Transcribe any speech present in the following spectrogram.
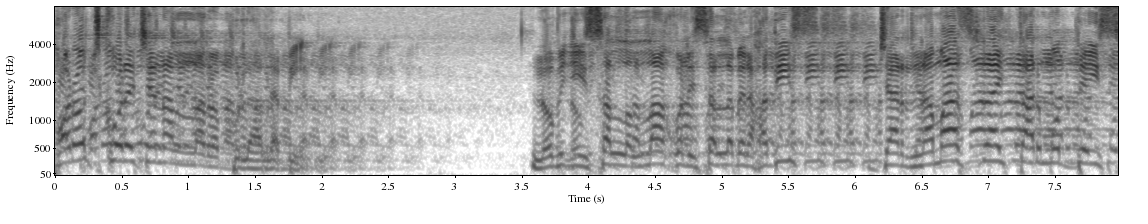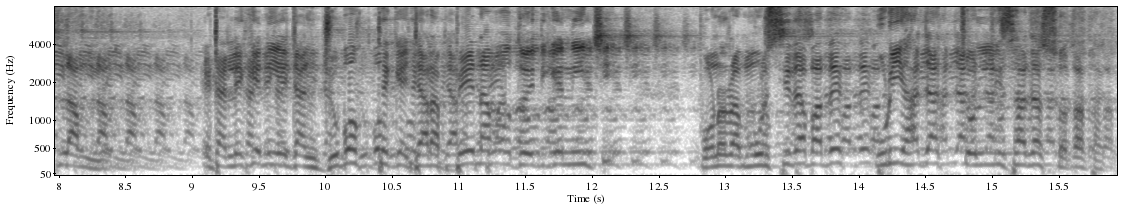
ফরজ করেছেন আল্লাহ রব্বুল আলামিন? নবীজি সাল্লাল্লাহু আলাইহি সাল্লামের হাদিস, যার নামাজ নাই, তার মধ্যে ইসলাম নেই। এটা লিখে নিয়ে যান, যুবক থেকে যারা বেনামাজ ওইদিকে নিয়েছি, পনেরো মুর্শিদাবাদে কুড়ি হাজার, চল্লিশ হাজার শ্রোতা থাকে।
